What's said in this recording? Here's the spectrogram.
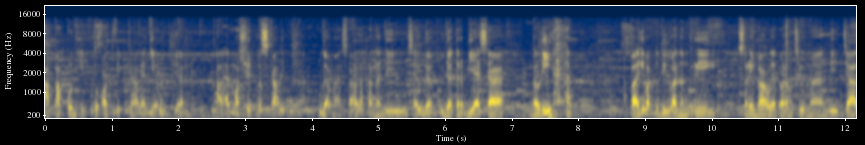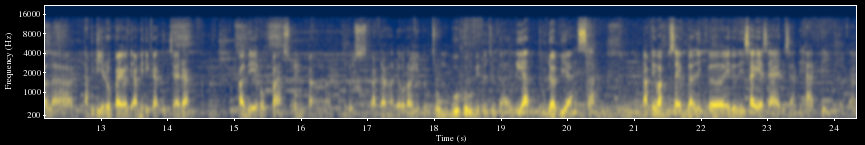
apa pun itu outfit kalian ya udah. Kalian mau shirtless sekali pun nggak masalah karena di saya udah udah terbiasa ngelihat. Apalagi waktu di luar negeri sering banget lihat orang ciuman di jalan. Tapi di Eropa ya di Amerika tuh jarang. Kalau di Eropa sering banget. Terus kadang ada orang yang bercumbu gitu juga lihat udah biasa. Tapi waktu saya balik ke Indonesia ya saya harus hati-hati gitu kan.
